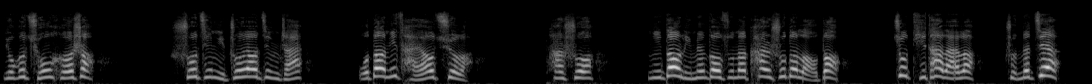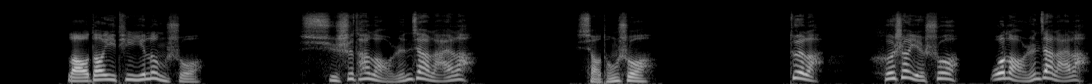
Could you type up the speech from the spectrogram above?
有个穷和尚，说请你捉妖进宅，我到你采药去了。”他说：“你到里面告诉那看书的老道，就提他来了，准得见。”老道一听一愣，说：“许是他老人家来了。”小童说：“对了，和尚也说我老人家来了。”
